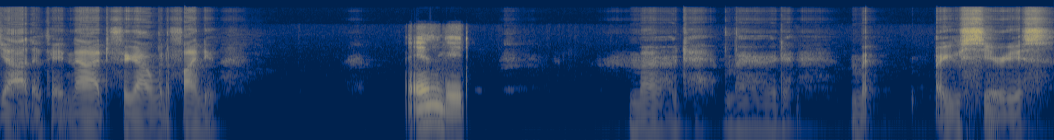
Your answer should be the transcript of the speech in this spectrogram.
God. Okay, now I have to figure out how I'm gonna find you. Indeed. Murder, murder, mur- Are you serious?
